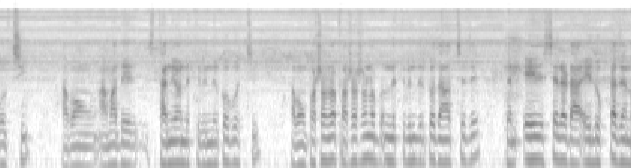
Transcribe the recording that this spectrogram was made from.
বলছি এবং আমাদের স্থানীয় নেতৃবৃন্দকেও বলছি এবং প্রশাসন প্রশাসন নেতৃবৃন্দকেও জানাচ্ছে যে এই ছেলেটা, এই লোকটা যেন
